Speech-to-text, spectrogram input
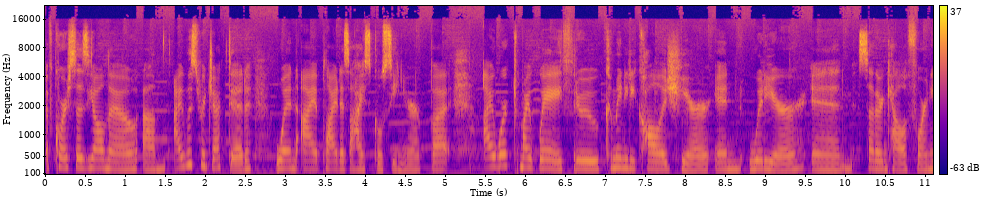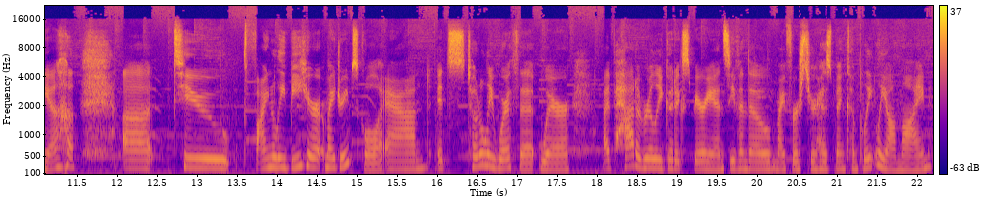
of course, as y'all know, um, I was rejected when I applied as a high school senior, but I worked my way through community college here in Whittier in Southern California. Uh, to finally be here at my dream school. And it's totally worth it where I've had a really good experience, even though my first year has been completely online.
